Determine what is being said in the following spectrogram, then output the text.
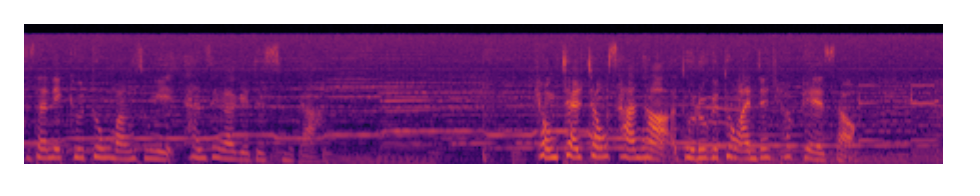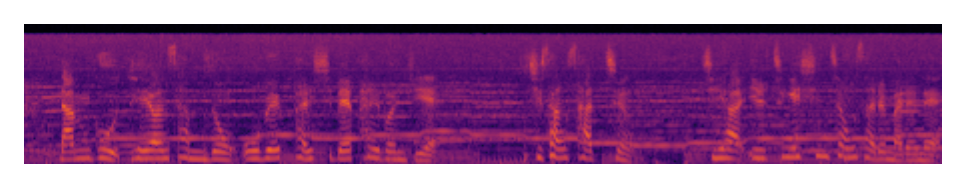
부산의 교통방송이 탄생하게 됐습니다. 경찰청 산하 도로교통안전협회에서 남구 대연 3동 580의 8번지에 지상 4층, 지하 1층의 신청사를 마련해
